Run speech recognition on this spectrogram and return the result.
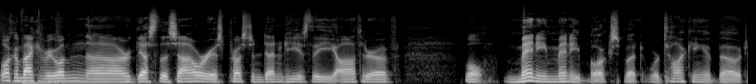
Welcome back, everyone. Uh, our guest this hour is Preston Dennett. He is the author of, well, many, many books, but we're talking about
